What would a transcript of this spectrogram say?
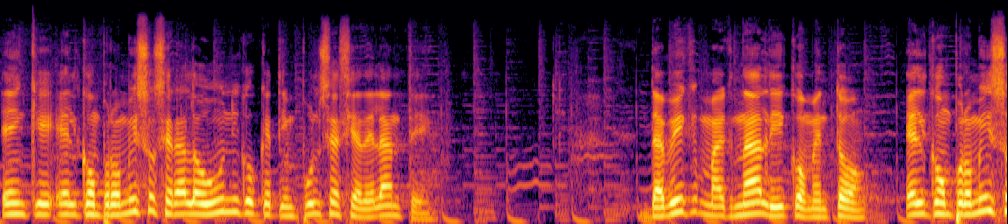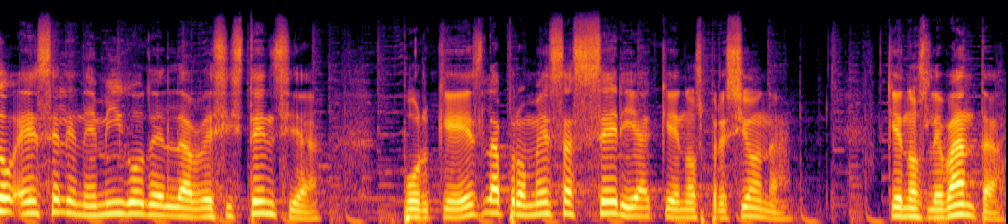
en que el compromiso será lo único que te impulse hacia adelante. David McNally comentó, el compromiso es el enemigo de la resistencia, porque es la promesa seria que nos presiona, que nos levanta.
